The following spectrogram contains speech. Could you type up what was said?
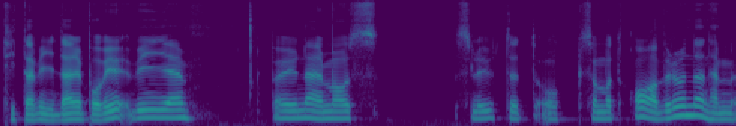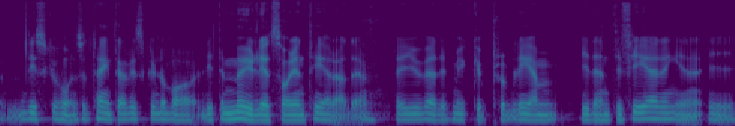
titta vidare på. Vi, vi eh, börjar närma oss slutet och som att avrunda den här diskussionen så tänkte jag att vi skulle vara lite möjlighetsorienterade. Det är ju väldigt mycket problemidentifiering i,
